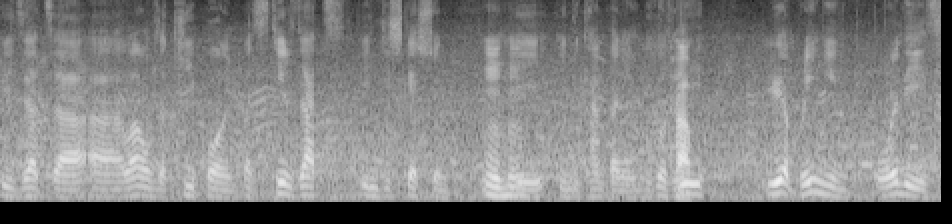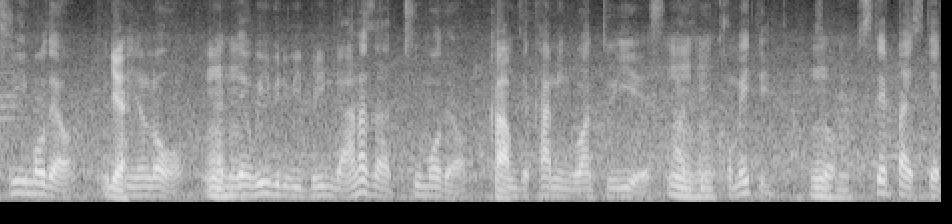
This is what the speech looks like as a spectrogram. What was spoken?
is that uh, uh, one of the key points. But still, that's in discussion mm -hmm. in, mm-hmm. the, in, the, company because we we are bringing already three model Yeah. in a row, Mhm. and then we will be bringing another two model ครับ in the coming one two years. Mhm. And we committed. So Mhm. step by step,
